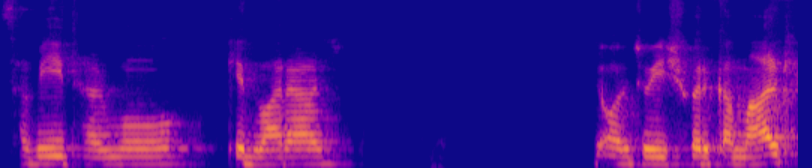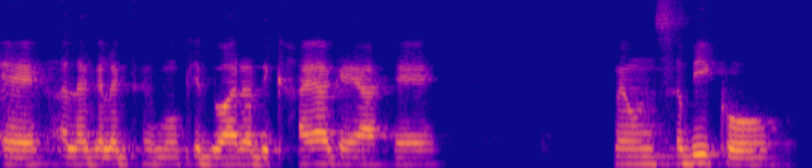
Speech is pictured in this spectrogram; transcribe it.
सभी धर्मों के द्वारा और जो ईश्वर का मार्ग है अलग अलग धर्मों के द्वारा दिखाया गया है, मैं उन सभी को,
